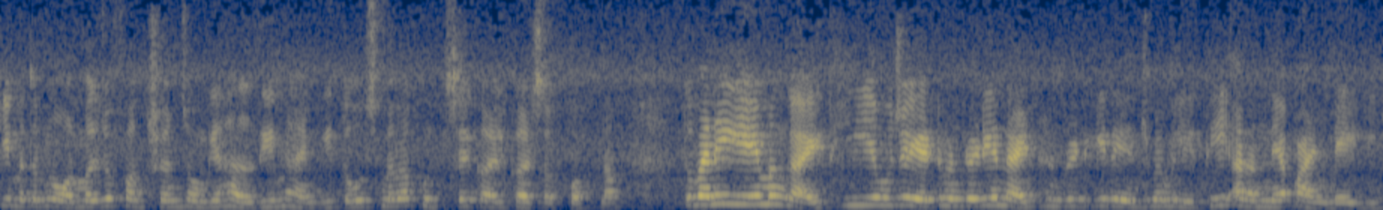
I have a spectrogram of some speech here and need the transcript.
कि मतलब नॉर्मल जो फ़ंक्शंस होंगे, हल्दी, महँगी तो उसमें मैं खुद से कर कर सकूँ अपना। तो मैंने ये मंगाई थी, ये मुझे 800 या 900 की रेंज में मिली थी, अनन्या पांडे की।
